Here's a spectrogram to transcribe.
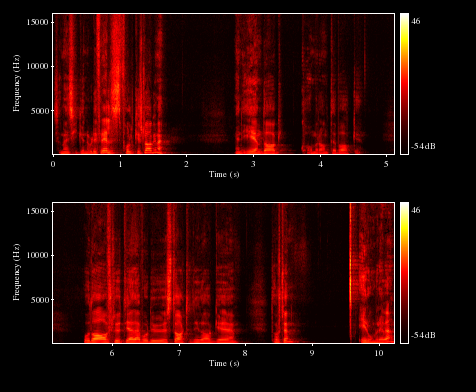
så mennesker kunne bli frelst, folkeslagene. Men en dag kommer han tilbake. Og da avslutter jeg der hvor du startet i dag, Torstein. I Rombrevet,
